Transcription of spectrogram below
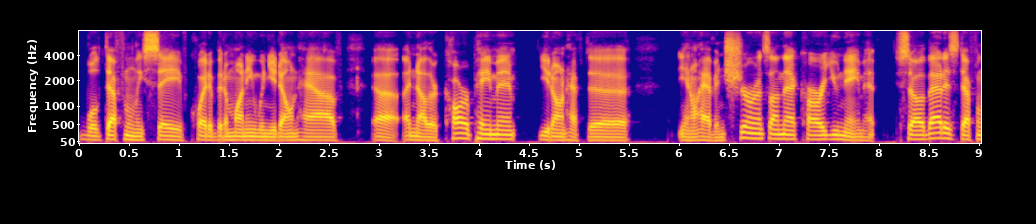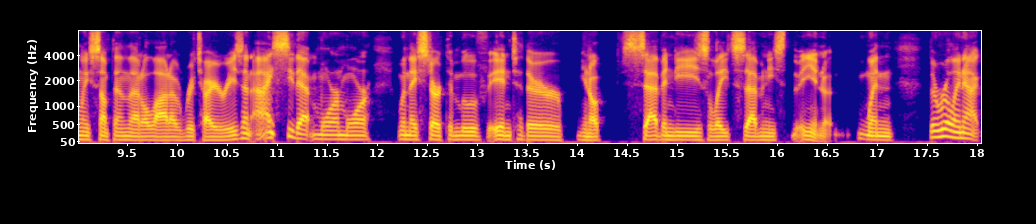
will definitely save quite a bit of money when you don't have uh, another car payment. You don't have to, you know, have insurance on that car. You name it. So that is definitely something that a lot of retirees, and I see that more and more when they start to move into their, you know, 70s, late 70s. You know, when they're really not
